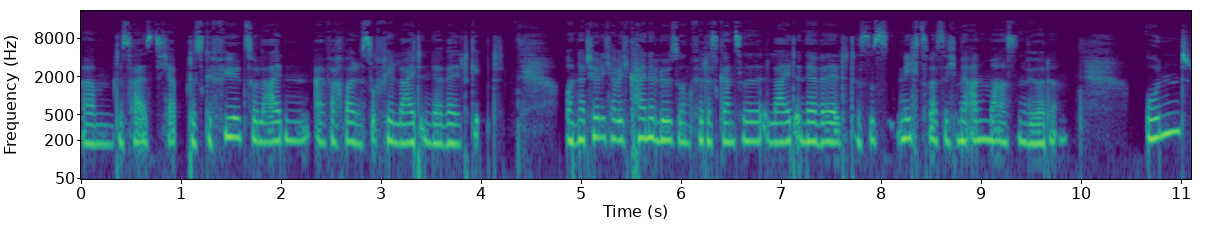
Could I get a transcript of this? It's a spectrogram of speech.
ähm, das heißt, ich habe das Gefühl zu leiden, einfach weil es so viel Leid in der Welt gibt. Und natürlich habe ich keine Lösung für das ganze Leid in der Welt. Das ist nichts, was ich mir anmaßen würde. Und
